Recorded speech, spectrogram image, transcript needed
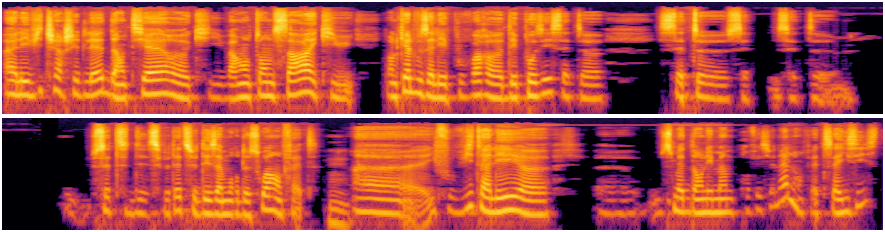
Aller vite chercher de l'aide d'un tiers euh, qui va entendre ça et qui dans lequel vous allez pouvoir euh, déposer cette cette cette cette, cette c'est peut-être ce désamour de soi en fait. Hmm. euh, il faut vite aller euh, euh, se mettre dans les mains de professionnels en fait. Ça existe.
